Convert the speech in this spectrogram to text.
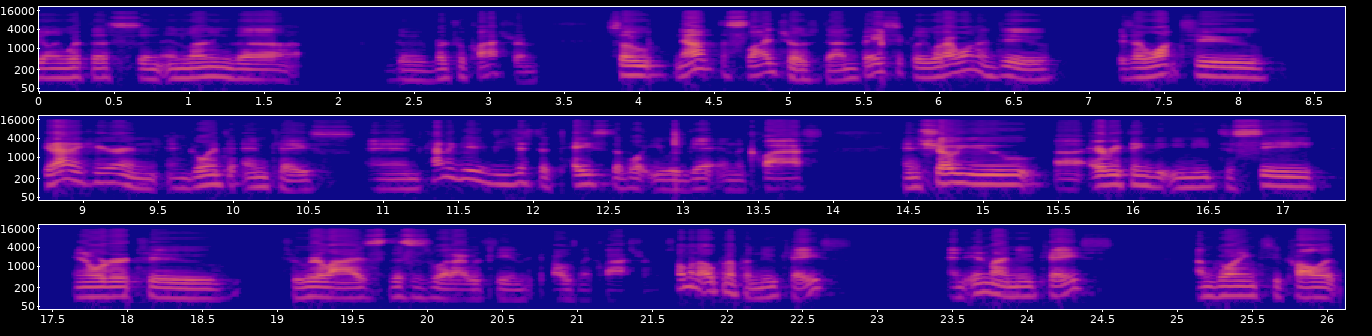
dealing with us and, and learning the, the virtual classroom. So now that the slideshow is done, basically what I want to do is I want to get out of here and, and go into EnCase and kind of give you just a taste of what you would get in the class and show you uh, everything that you need to see in order to, to realize this is what I would see in, if I was in a classroom. So I'm going to open up a new case. And in my new case, I'm going to call it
